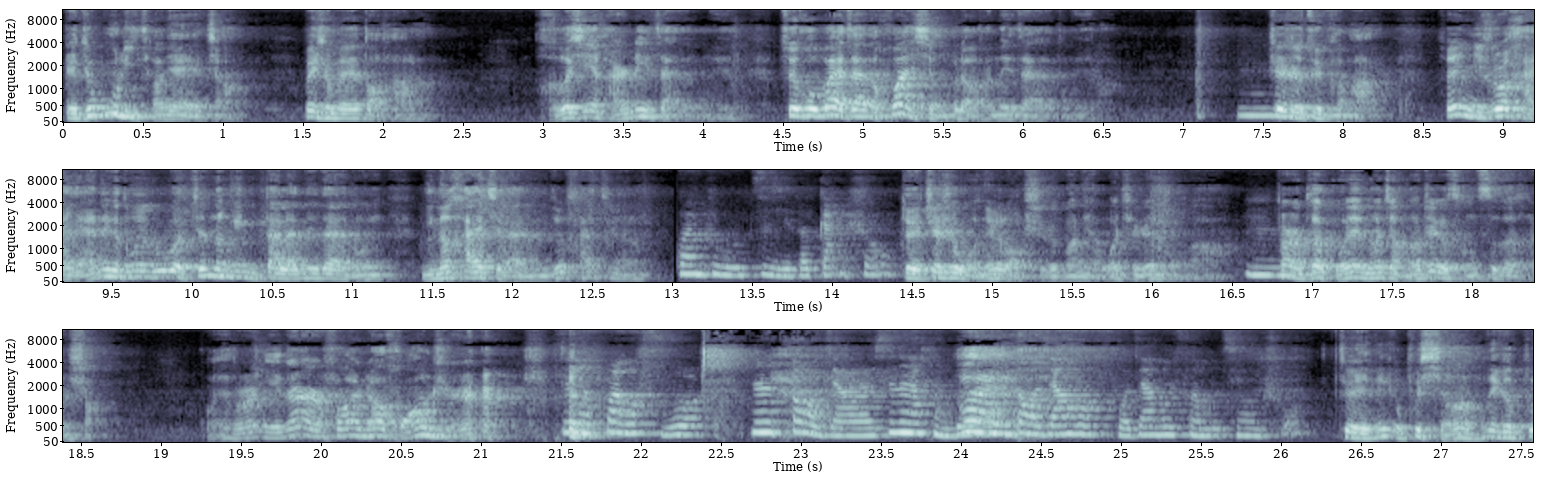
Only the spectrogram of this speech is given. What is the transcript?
人家物理条件也强，为什么也倒塌了？核心还是内在的最后外在的唤醒不了他内在的东西了，这是最可怕的。所以你说海盐这个东西，如果真能给你带来内在的东西，你能嗨起来，你就嗨起来了。关注自己的感受。对，这是我那个老师的观点，我挺认同的啊。嗯但是在国内能讲到这个层次的很少。国内他说你那儿放一张黄纸，对，画个符，那是道家的。现在很多人道家和佛家都分不清楚。对，那个不行，那个不，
